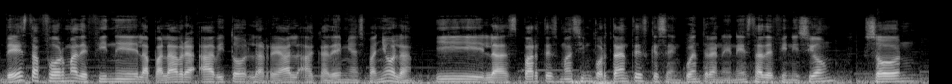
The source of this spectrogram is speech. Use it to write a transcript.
De esta forma define la palabra hábito la Real Academia Española y las partes más importantes que se encuentran en esta definición son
